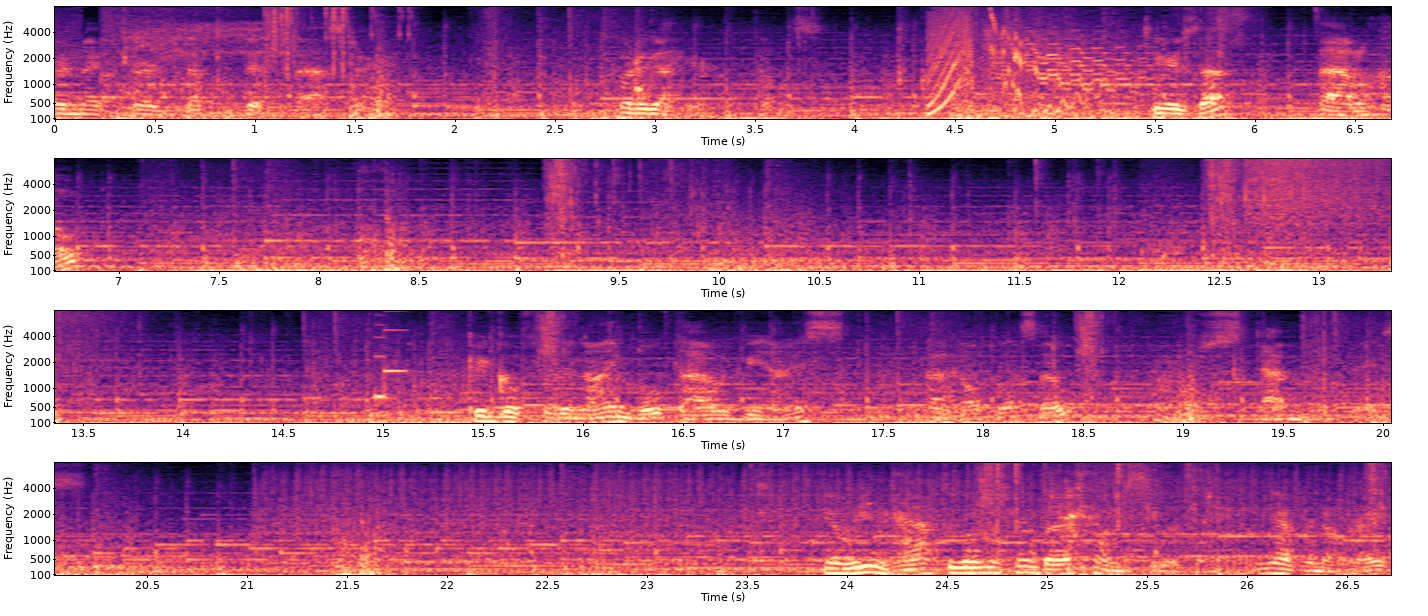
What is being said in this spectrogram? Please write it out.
Our knife charge got a bit faster. What do we got here? Tears up. That'll help. Could go for the 9 Volt, that would be nice. That'd help us out. Just stab him in the face. You know, we didn't have to go in this room, but I just wanted to see what's in here. You never know, right?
